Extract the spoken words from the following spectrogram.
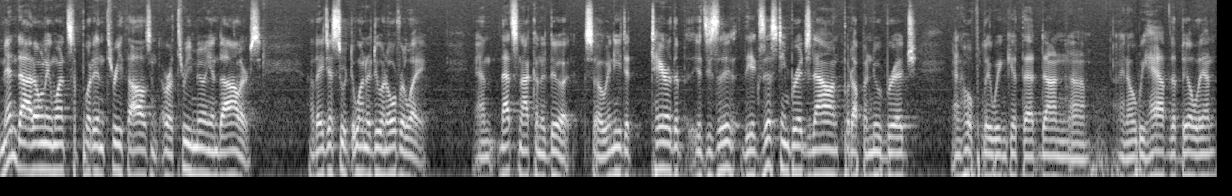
MnDOT only wants to put in 3,000 or $3 million. Uh, they just want to do an overlay, and that's not going to do it. So we need to tear the, the existing bridge down, put up a new bridge, and hopefully we can get that done. Um, I know we have the bill in.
